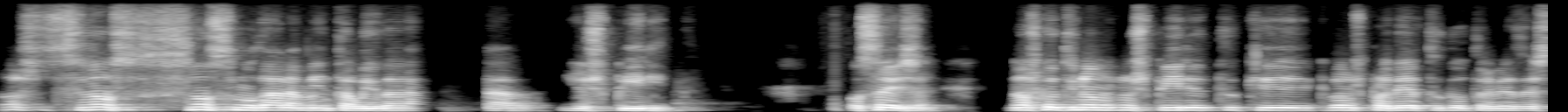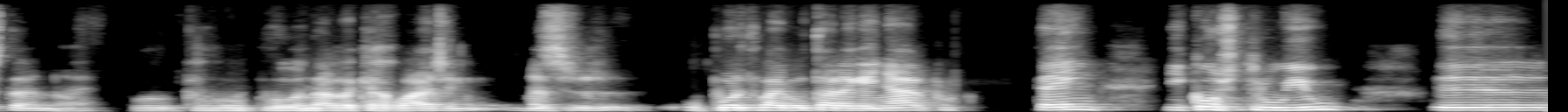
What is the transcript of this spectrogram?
nós, se, não, se não se mudar a mentalidade e o espírito. Ou seja, nós continuamos no espírito que, que vamos perder tudo outra vez este ano, não é? Pelo, pelo, andar da carruagem, mas eh, o Porto vai voltar a ganhar porque tem e construiu eh,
